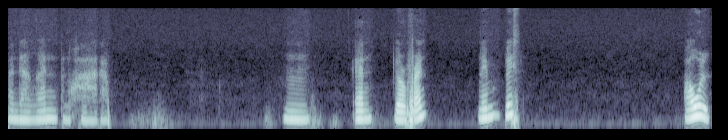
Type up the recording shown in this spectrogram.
Pandangan penuh harap. Hmm, and your friend? Name please? Paul,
